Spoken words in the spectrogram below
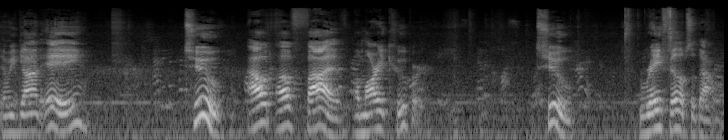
Then we got a two out of five Amari Cooper. Two Ray Phillips with that one.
